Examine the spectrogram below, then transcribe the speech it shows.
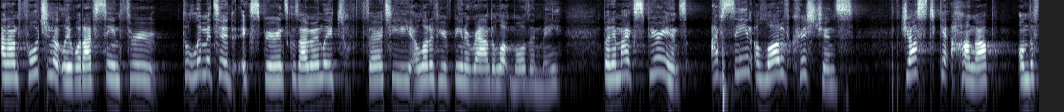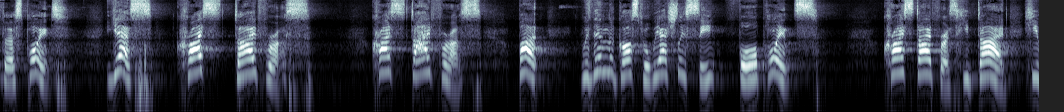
And unfortunately, what I've seen through the limited experience, because I'm only 30, a lot of you have been around a lot more than me, but in my experience, I've seen a lot of Christians just get hung up on the first point. Yes, Christ died for us. Christ died for us. But within the gospel, we actually see four points. Christ died for us. He died. He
